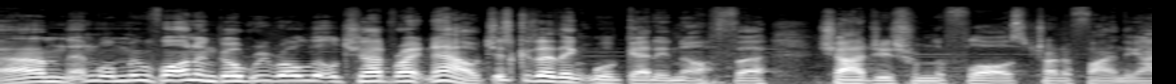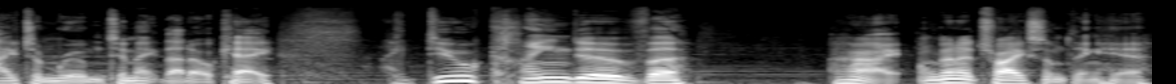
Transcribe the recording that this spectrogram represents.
and then we'll move on and go reroll little Chad right now, just because I think we'll get enough uh, charges from the floors trying to find the item room to make that okay. I do kind of... Uh, Alright, I'm going to try something here.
